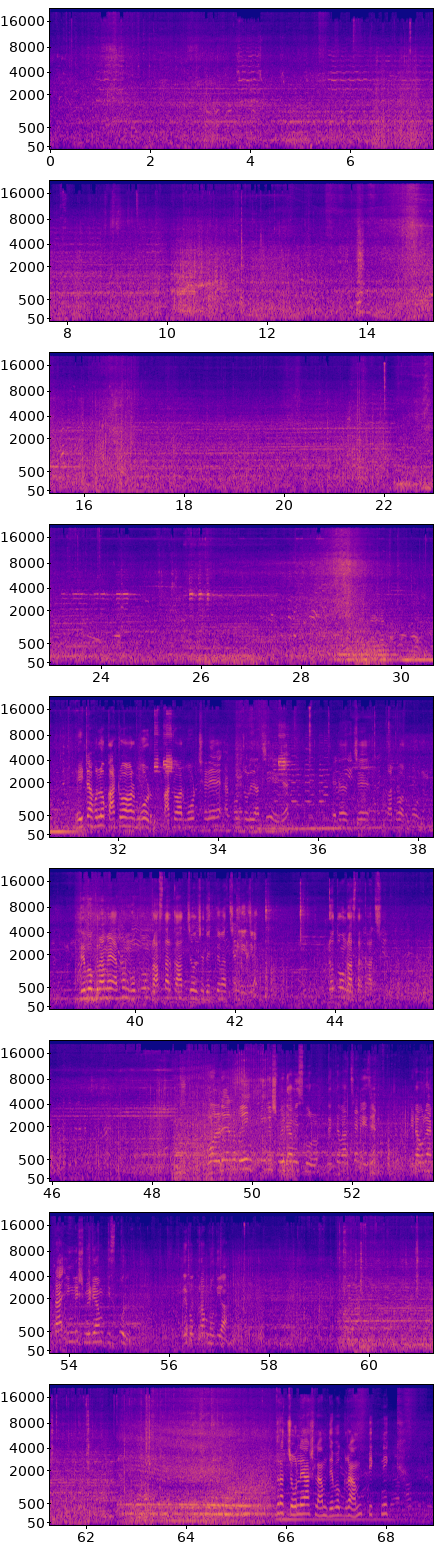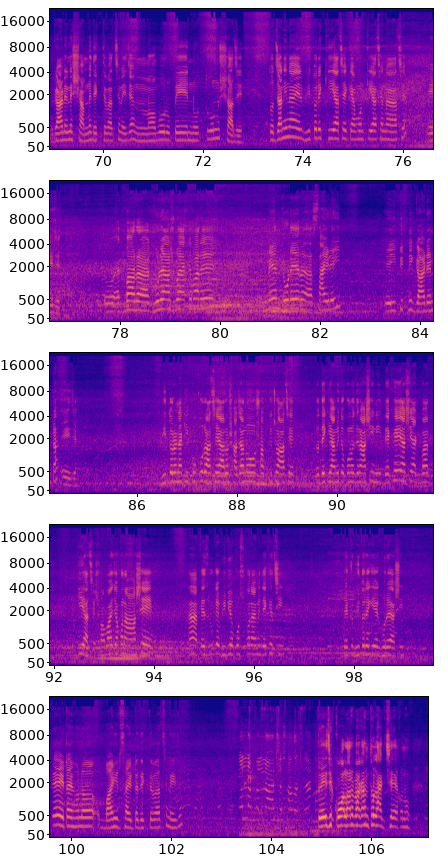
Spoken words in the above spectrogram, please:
এইটা হলো কাটোয়ার মোড়। কাটোয়ার মোড় ছেড়ে এখন চলে যাচ্ছি এই যে। এটা হচ্ছে কাটোয়ার মোড়। দেবগ্রামে এখন নতুন রাস্তার কাজ চলছে, দেখতে পাচ্ছেন এই যে। নতুন রাস্তার কাজ। Golden wing English medium school দেখতে পাচ্ছেন এই যে। এটা হলো একটা English medium school Debagram Nadia. বন্ধুরা, চলে আসলাম দেবগ্রাম পিকনিক গার্ডেনের সামনে। দেখতে পাচ্ছেন এই যে নবরূপে নতুন সাজে। তো জানি না এর ভিতরে কি আছে, কেমন কি আছে, না আছে। এই যে, তো একবার ঘুরে আসব একেবারে মেন রোডের সাইডেই এই পিকনিক গার্ডেনটা এই যে, ভিতরে নাকি পুকুর আছে আরও সাজানো সব কিছু আছে। তো দেখি, আমি তো কোনোদিন আসিনি। দেখেই আসি একবার। কি আছে? সবাই যখন আসে হ্যাঁ ফেসবুকে ভিডিও পোস্ট করে আমি দেখেছি। একটু ভিতরে গিয়ে ঘুরে আসি। এ এটাই হলো বাহির সাইডটা দেখতে পাচ্ছেন এই যে। তো এই যে কলার বাগান তো লাগছে এখনও।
